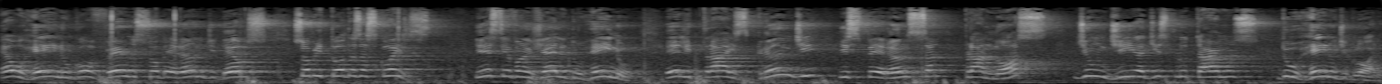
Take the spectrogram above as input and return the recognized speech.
É o reino, o governo soberano de Deus sobre todas as coisas. E esse evangelho do reino, ele traz grande esperança para nós de um dia desfrutarmos do reino de glória.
